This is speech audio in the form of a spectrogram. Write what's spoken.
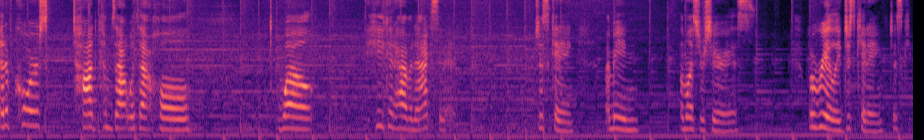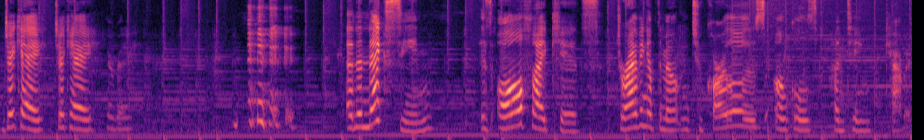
And of course, Todd comes out with that whole, well, he could have an accident. Just kidding. I mean, unless you're serious. But really, just kidding. Just JK, JK, everybody. and the next scene is all five kids driving up the mountain to Carlo's uncle's hunting cabin.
